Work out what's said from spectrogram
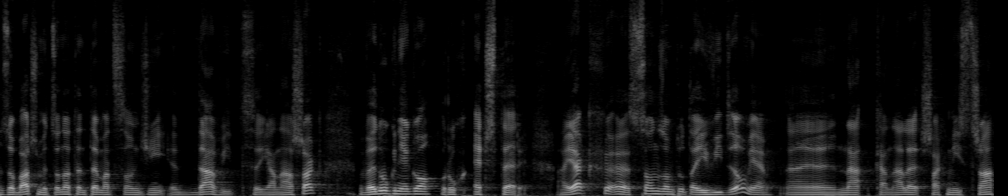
Zobaczmy, co na ten temat sądzi Dawid Janaszak. Według niego ruch E4. A jak e, sądzą tutaj widzowie e, na kanale Szachmistrza,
